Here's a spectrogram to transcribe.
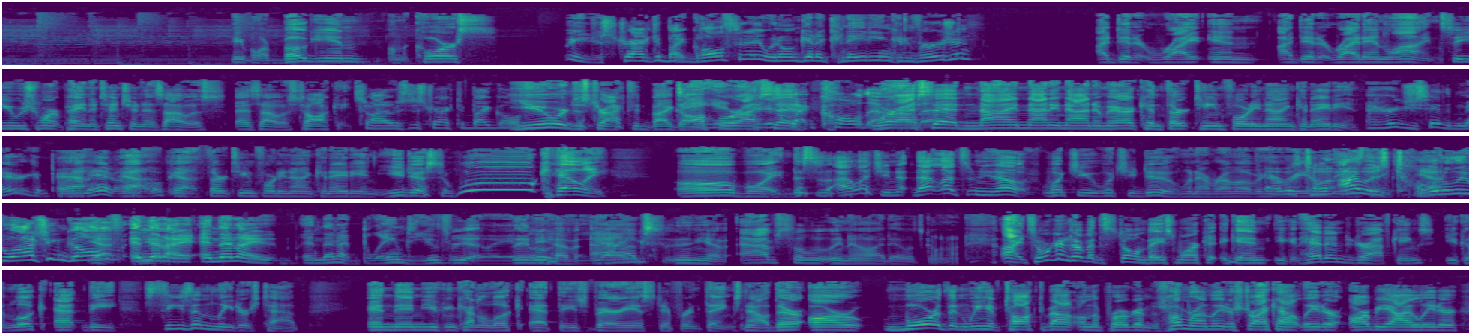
People are bogeying on the course. Are you distracted by golf today? We don't get a Canadian conversion. I did it right in. I did it right in line. So you just weren't paying attention as I was as I was talking. So I was distracted by golf. You were distracted by golf, it, where I, I said got called out where I that. said nine ninety nine American, thirteen forty nine Canadian. I heard you say the American part, Yeah, man. Oh, yeah, oh, okay. yeah, thirteen forty nine Canadian. You just woo, Kelly. Oh boy, this is. I let you know. That lets me know what you what you do whenever I'm over here. I was, to- I was things. Yeah. totally watching golf, Yeah, and then. I and then I and then I blamed you for Yeah, doing it. then you Oh, have abs- then you have absolutely no idea what's going on. All right, so we're going to talk about the stolen base market again. You can head into DraftKings. You can look at the season leaders tab, and then you can kind of look at these various different things. Now there are more than we have talked about on the program. There's home run leader, strikeout leader, RBI leader.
